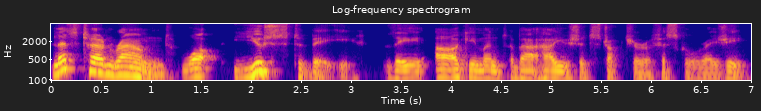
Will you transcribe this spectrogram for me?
let's turn round what used to be the argument about how you should structure a fiscal regime.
